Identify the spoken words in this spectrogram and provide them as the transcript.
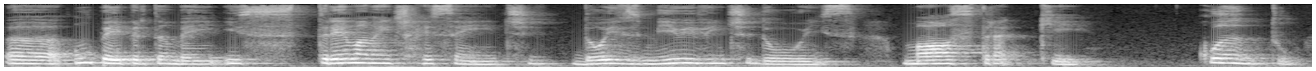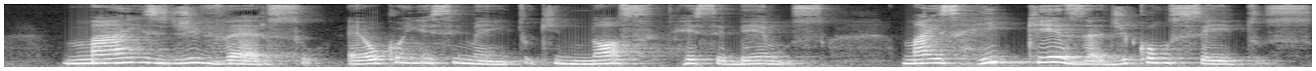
Uh, um paper também extremamente recente, 2022, mostra que quanto mais diverso é o conhecimento que nós recebemos, mais riqueza de conceitos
